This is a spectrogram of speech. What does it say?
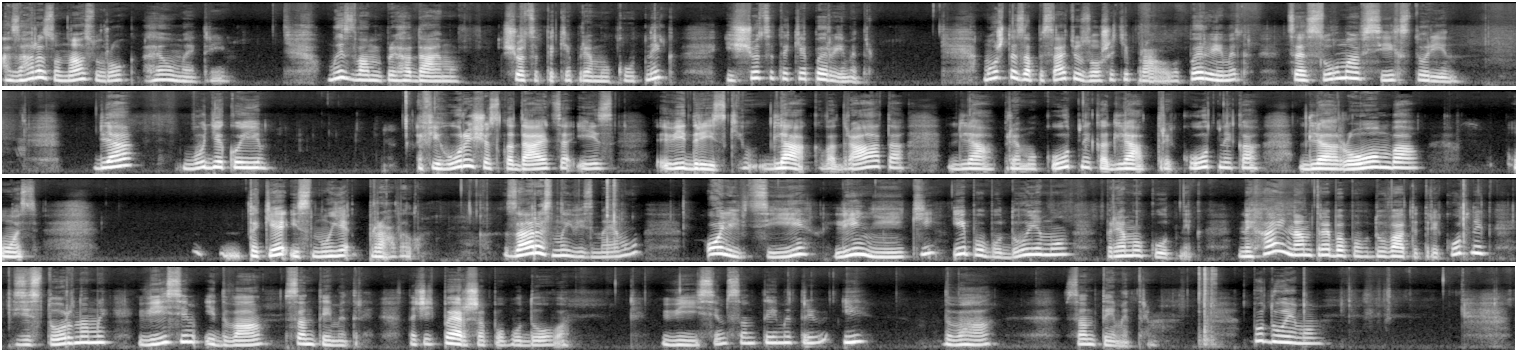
А зараз у нас урок геометрії. Ми з вами пригадаємо, що це таке прямокутник і що це таке периметр. Можете записати у зошиті правило. Периметр це сума всіх сторін. Для будь-якої фігури, що складається із відрізків. Для квадрата, для прямокутника, для трикутника, для ромба. Ось таке існує правило. Зараз ми візьмемо олівці, лінійки і побудуємо прямокутник. Нехай нам треба побудувати трикутник зі сторонами 8,2 см. Значить, перша побудова 8 см і 2 см. Будуємо.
